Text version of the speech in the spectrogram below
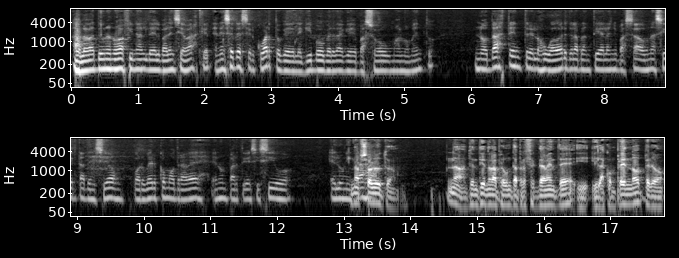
Hablabas de una nueva final del Valencia Basket. En ese tercer cuarto que el equipo, verdad, que pasó un mal momento, ¿Notaste entre los jugadores de la plantilla del año pasado una cierta tensión por ver cómo otra vez en un partido decisivo el único En absoluto. No, te entiendo la pregunta perfectamente y, la comprendo, pero,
